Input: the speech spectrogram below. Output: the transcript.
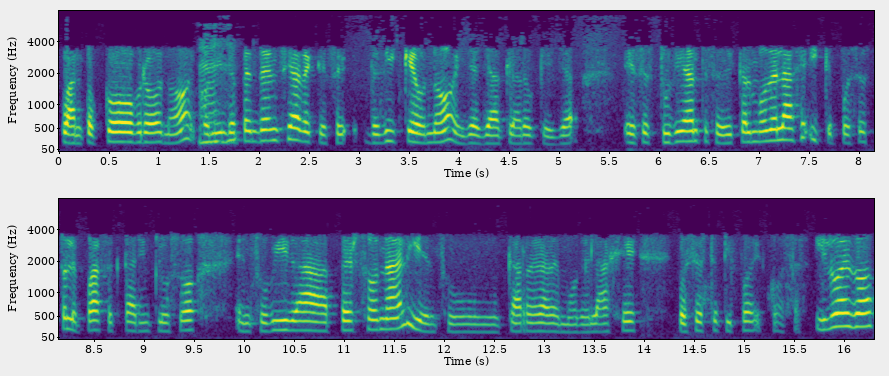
cuánto cobro, ¿no? Con Ujú. independencia de que se dedique o no, ella ya claro que ella es estudiante, se dedica al modelaje y que pues esto le puede afectar incluso en su vida personal y en su carrera de modelaje, pues este tipo de cosas. Y luego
